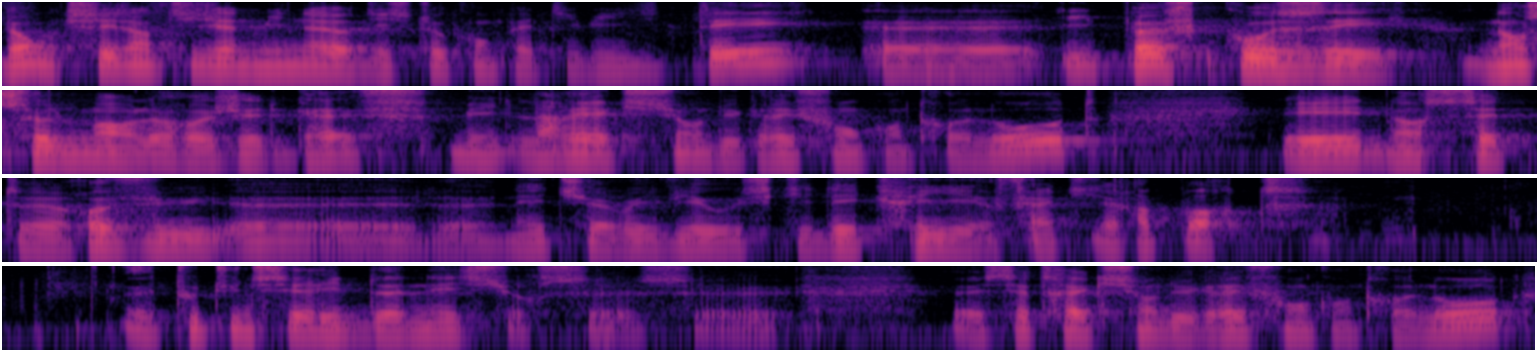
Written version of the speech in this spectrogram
Donc ces antigènes mineurs d'histocompatibilité, euh, ils peuvent causer non seulement le rejet de greffe, mais la réaction du greffon contre l'autre, et dans cette revue euh, Nature Reviews qui décrit, enfin qui rapporte euh, toute une série de données sur euh, cette réaction du greffon contre l'autre,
